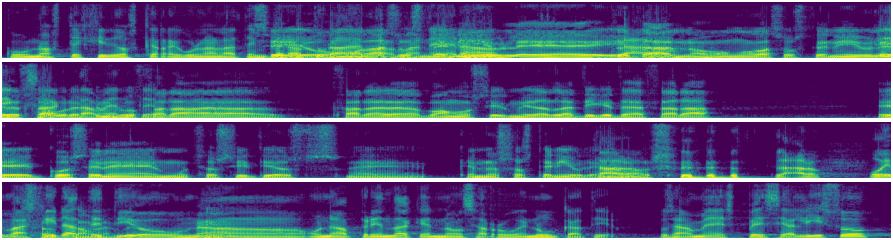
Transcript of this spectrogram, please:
con unos tejidos que regulan la temperatura de tal sostenible y tal, ¿no? Un moda sostenible, o sea, por ejemplo, Zara, Zara, vamos, si miras la etiqueta de Zara, eh, cosen en muchos sitios eh, que no es sostenible. Claro, claro. O imagínate, tío, una, una, prenda que no se arrugue nunca, tío. O sea, me especializo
